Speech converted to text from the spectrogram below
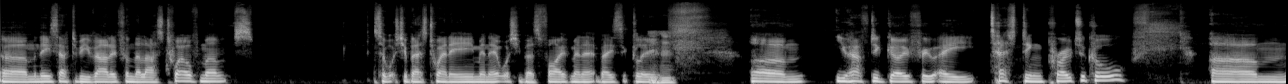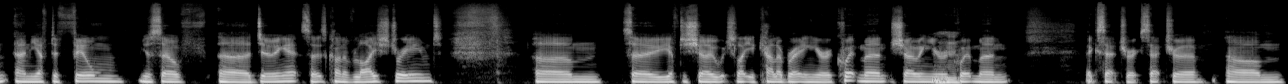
Um, and these have to be valid from the last 12 months. So, what's your best 20 minute? What's your best five minute, basically? Um, you have to go through a testing protocol um, and you have to film yourself uh, doing it. So, it's kind of live streamed. Um, so, you have to show which, like, you're calibrating your equipment, showing your Mhm. equipment, etc., etc. Um,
